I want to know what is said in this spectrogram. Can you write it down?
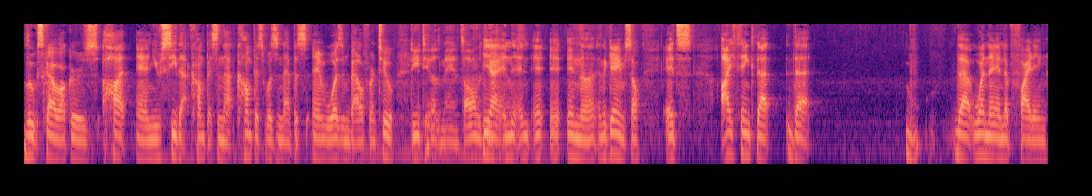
Luke Skywalker's hut and you see that compass and that compass was an episode and was in Battlefront 2 Details, man. It's all in the yeah details. in, in in in the in the game so it's i think that that that when they end up fighting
